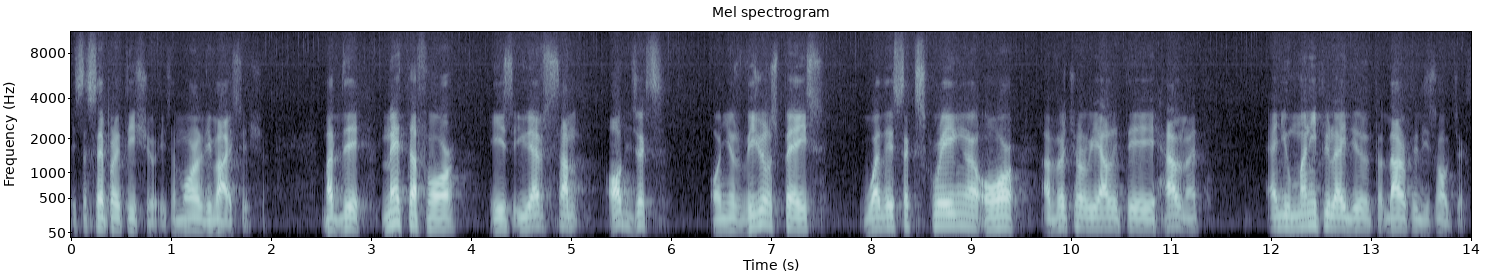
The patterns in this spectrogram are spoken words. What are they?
it's, a separate issue. It's a more device issue. But the metaphor is you have some objects on your visual space whether it's a screen or a virtual reality helmet, and you manipulate directly these objects.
